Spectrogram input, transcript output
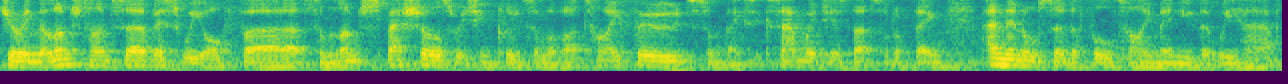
during the lunchtime service, we offer some lunch specials, which include some of our Thai foods, some basic sandwiches, that sort of thing, and then also the full Thai menu that we have.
